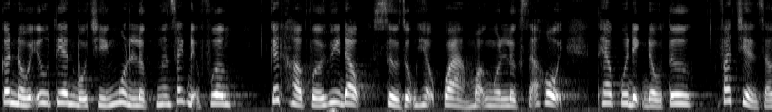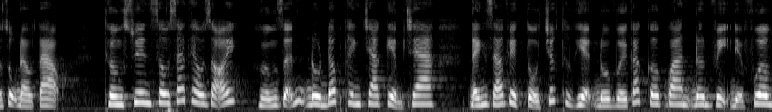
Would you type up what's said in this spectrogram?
cân đối ưu tiên bố trí nguồn lực ngân sách địa phương, kết hợp với huy động, sử dụng hiệu quả mọi nguồn lực xã hội theo quy định đầu tư, phát triển giáo dục đào tạo, thường xuyên sâu sát theo dõi, hướng dẫn đôn đốc thanh tra kiểm tra, đánh giá việc tổ chức thực hiện đối với các cơ quan, đơn vị địa phương.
